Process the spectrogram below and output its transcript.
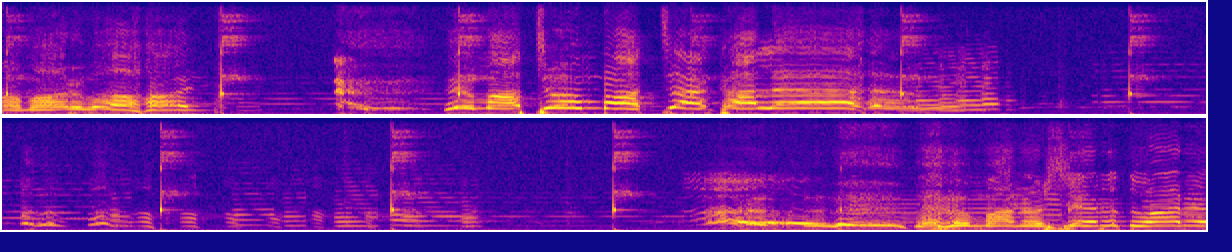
আমার ভাই মাছুম বাচ্চা খালে। মানুষের দুয়ারে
